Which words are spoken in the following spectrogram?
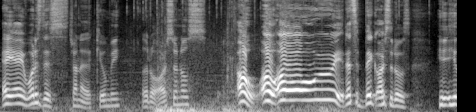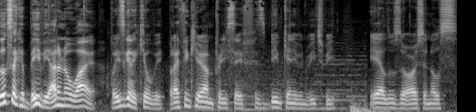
Hey, hey, what is this? Trying to kill me? Little arsenals? Oh, oh, oh, oh, wait, wait. That's a big Arsenos. He, he looks like a baby. I don't know why. But he's gonna kill me. But I think here I'm pretty safe. His beam can't even reach me. Yeah, loser arsenals.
